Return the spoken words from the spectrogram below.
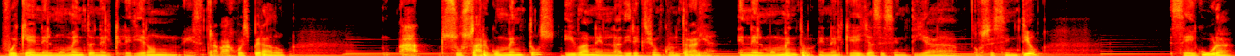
fue que en el momento en el que le dieron ese trabajo esperado, sus argumentos iban en la dirección contraria. En el momento en el que ella se sentía o se sintió segura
